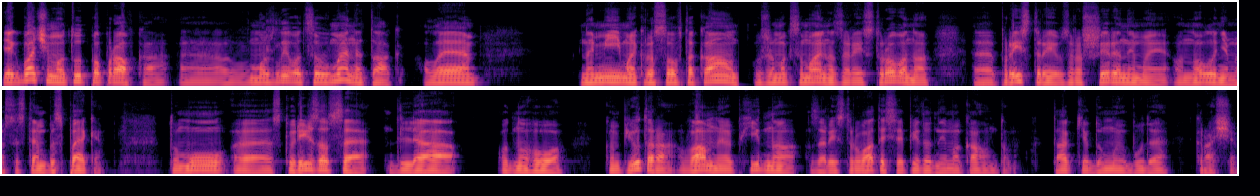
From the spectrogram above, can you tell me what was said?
Як бачимо, тут поправка. Е, Можливо, це в мене так, але на мій Microsoft аккаунт вже максимально зареєстровано е, пристроїв з розширеними оновленнями систем безпеки. Тому, е, скоріш за все, для одного комп'ютера вам необхідно зареєструватися під одним аккаунтом. Так, я думаю, буде краще.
